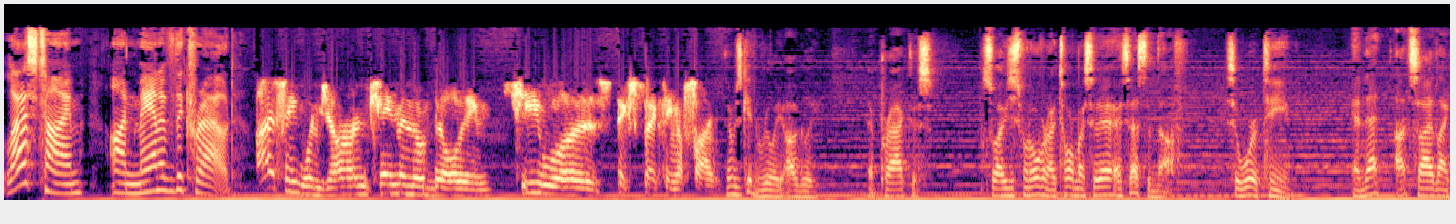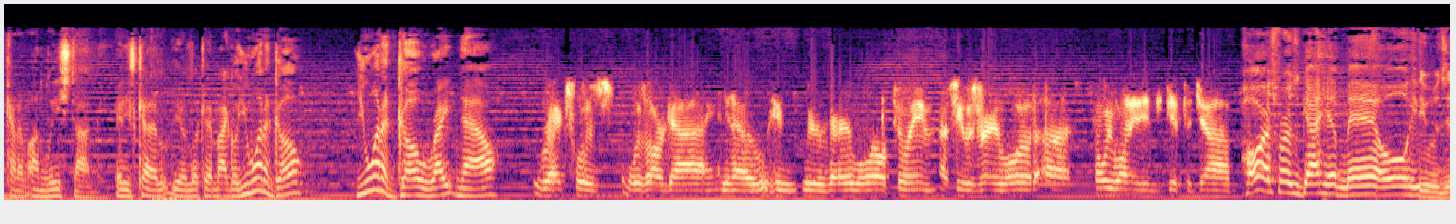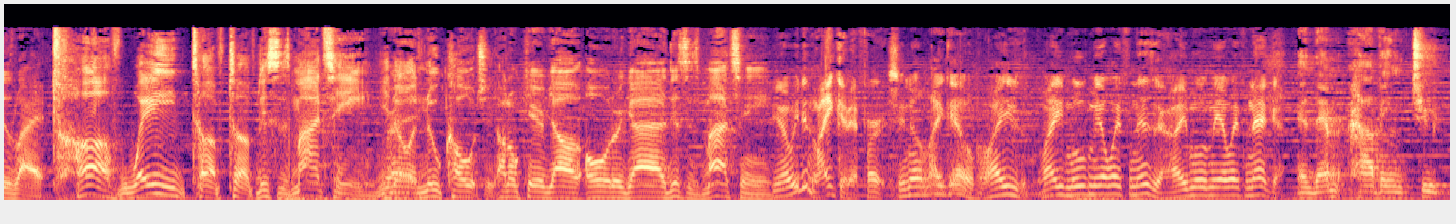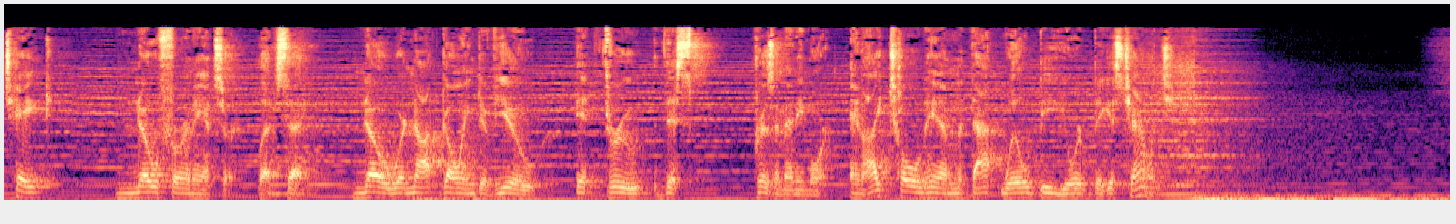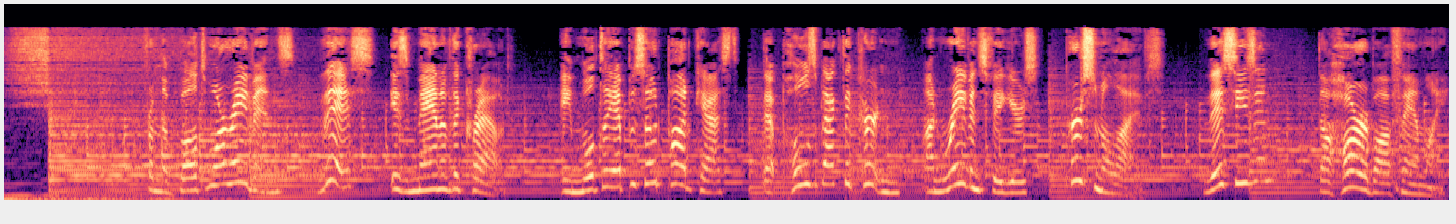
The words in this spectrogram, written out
Last time on Man of the Crowd. I think when John came in the building, he was expecting a fight. It was getting really ugly at practice. So I just went over and I told him, I said, hey, that's enough. I said, we're a team. And that sideline kind of unleashed on me. And he's kind of you know, looking at me. I go, you want to go? You want to go right now? Rex was was our guy. You know, he, we were very loyal to him as he was very loyal to us, and we wanted him to get the job. Horace first got here, man. Oh, he was just like tough, way tough, tough. This is my team. You right. know, a new coach. I don't care if y'all older guys. This is my team. You know, we didn't like it at first. You know, like yo, why you why you move me away from this guy? Why you move me away from that guy? And them having to take no for an answer. Let's say, no, we're not going to view it through this prism anymore. And I told him that will be your biggest challenge. From the Baltimore Ravens, this is Man of the Crowd, a multi episode podcast that pulls back the curtain on Ravens figures' personal lives. This season, the Harbaugh family.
